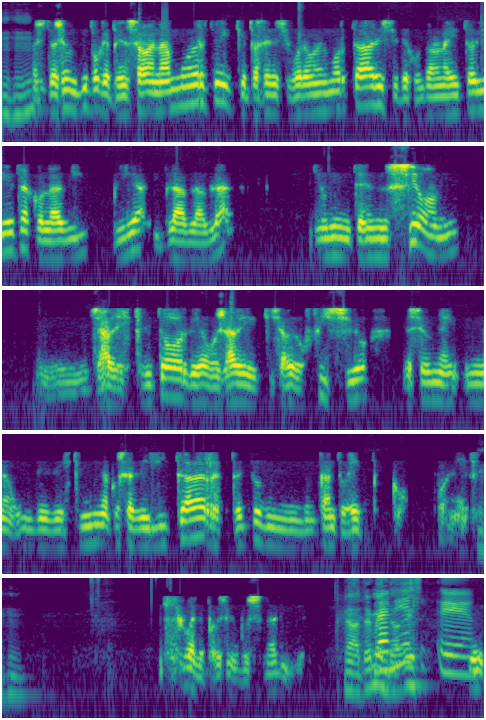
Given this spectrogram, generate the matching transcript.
La situación de un tipo que pensaba en la muerte, que pasaría si fuéramos inmortales, y te juntaron las historietas con la Biblia y bla, bla, bla, y una intención mm, ya de escritor, digamos, ya de quizá de oficio, de hacer una, de, escribir una cosa delicada respecto de un, canto épico, poner. Y bueno, parece que funcionaría. No, tremendo. Daniel, eh, en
